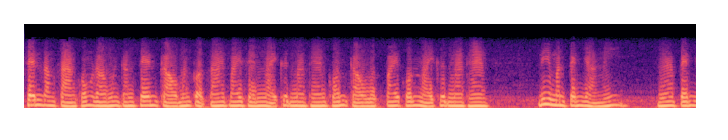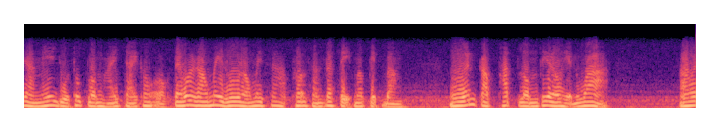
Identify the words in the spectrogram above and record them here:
เส้นต่างๆ ของเราเหมือนกันเส้นเก่ามันก็ตายไปเส้นใหม่ขึ้นมาแทนขนเก่าหลุดไปขนใหม่ขึ้นมาแทน นี่มันเป็นอย่างนี้นะเป็นอย่างนี้อยู่ทุกลมหายใจเข้าออก แต่ว่าเราไม่รู้เราไม่ทราบ เพราะสันติมาปิดบัง เหมือนกับพัดลมที่เราเห็นว่าเว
